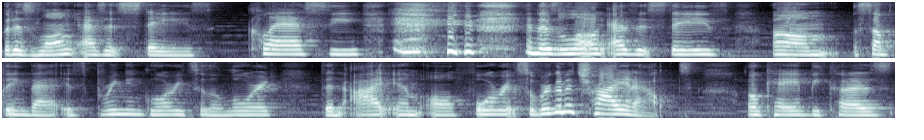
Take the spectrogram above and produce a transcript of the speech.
But as long as it stays classy and as long as it stays um, something that is bringing glory to the Lord, then I am all for it. So we're going to try it out, okay? Because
